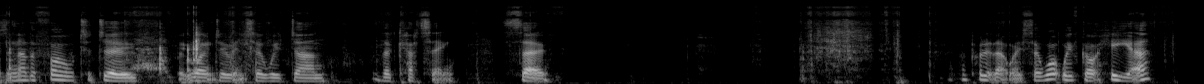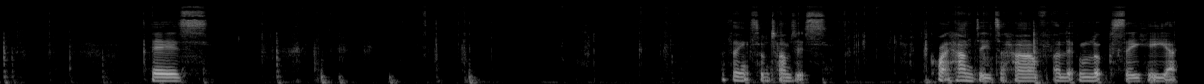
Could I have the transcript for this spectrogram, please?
To do, but we won't do it until we've done the cutting. So, I'll put it that way. So what we've got here is I think sometimes it's quite handy to have a little look-see here.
